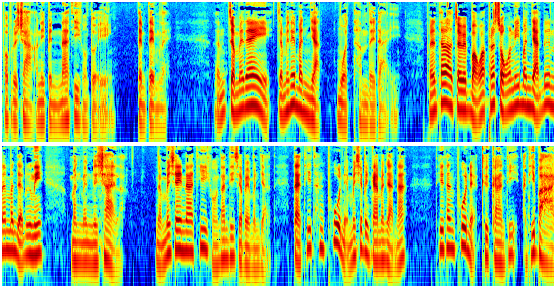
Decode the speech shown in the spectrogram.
พระพุทธเจ้าอันนี้เป็นหน้าที่ของตัวเอง เต็มๆเลยนั้นจะไม่ได้จะไม่ได้บัญญัติหมวดธรรมใด ๆ เพราะฉะนั้นถ้าเราจะไปบอกว่าพระสงฆ์อันนี้บัญญัติเรื่องนั้นบัญญัติเรื่องนี้มันมันไม่ใช่ละนะไม่ใช่หน้าที่ของท่านที่จะไปบัญญัติ แต่ที่ท่านพูดเนี่ยไม่ใช่เป็นการบัญญัตินะ ที่ท่านพูดเนี่ยคือการที่อธิบาย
